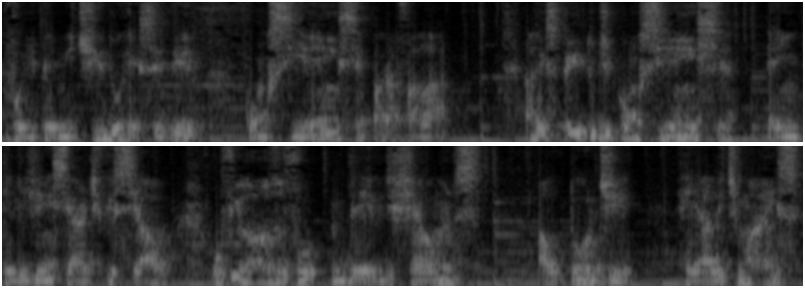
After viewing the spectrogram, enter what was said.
foi-lhe permitido receber consciência para falar. A respeito de consciência e inteligência artificial, o filósofo David Chalmers, autor de Reality Mais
